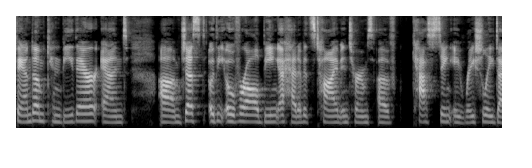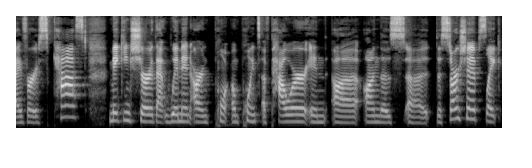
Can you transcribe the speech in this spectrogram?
fandom can be there and um, just the overall being ahead of its time in terms of casting a racially diverse cast, making sure that women are in po- on points of power in uh, on those uh, the starships. Like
